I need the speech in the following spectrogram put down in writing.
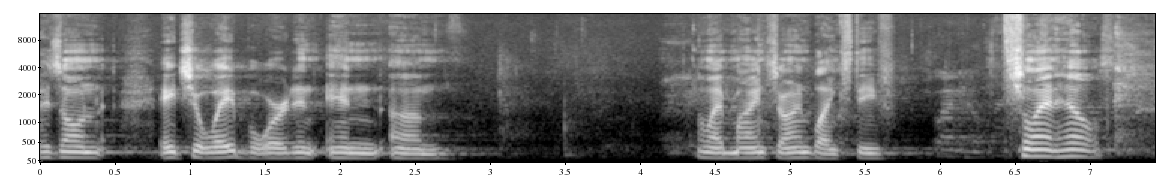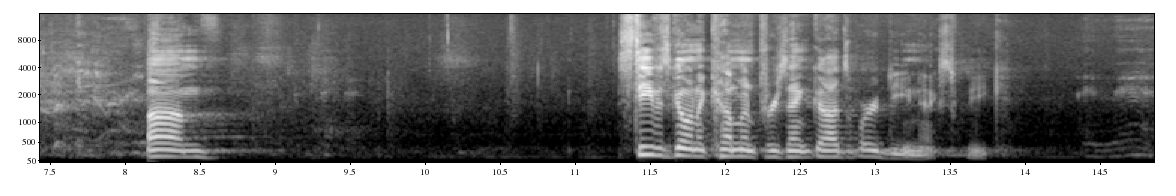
his own HOA board. And, and um, oh, my mind's drawing blank, Steve. Chelan Hills. Um, Steve is going to come and present God's word to you next week. Amen.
